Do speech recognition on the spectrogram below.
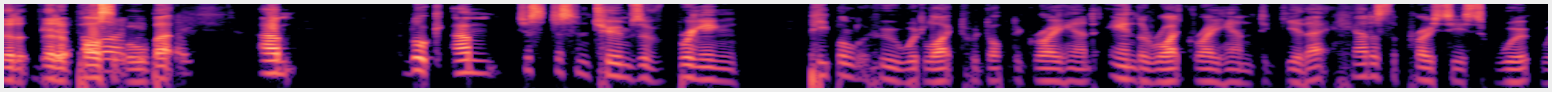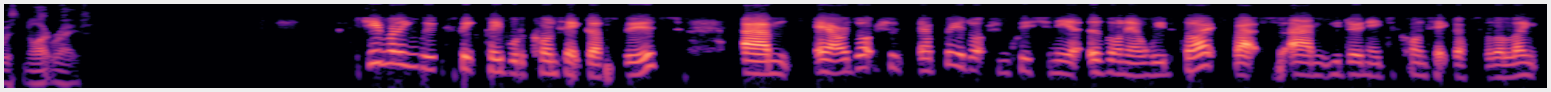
that are possible. But um, look, um, just, just in terms of bringing people who would like to adopt a greyhound and the right greyhound together, how does the process work with Night Rave? Generally we expect people to contact us first. Um, our adoption, our pre-adoption questionnaire is on our website, but um, you do need to contact us for the link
